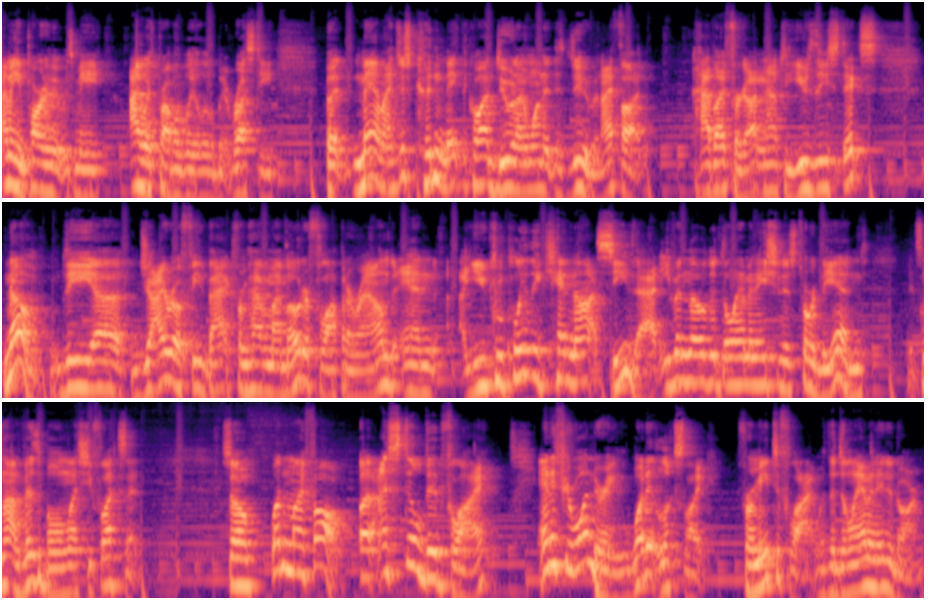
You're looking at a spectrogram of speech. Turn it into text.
I mean, part of it was me. I was probably a little bit rusty, but man, I just couldn't make the quad do what I wanted to do. And I thought, Have I forgotten how to use these sticks? No, the uh, gyro feedback from having my motor flopping around, and you completely cannot see that, even though the delamination is toward the end. It's not visible unless you flex it. So, wasn't my fault, but I still did fly. And if you're wondering what it looks like for me to fly with a delaminated arm,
